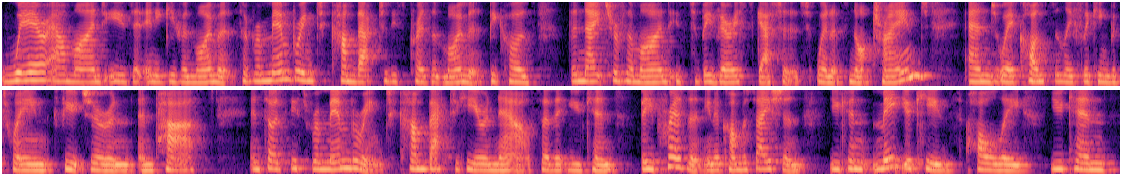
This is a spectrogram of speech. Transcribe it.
where our mind is at any given moment. So remembering to come back to this present moment because the nature of the mind is to be very scattered when it's not trained and we're constantly flicking between future and, and past. And so it's this remembering to come back to here and now so that you can be present in a conversation. You can meet your kids wholly. You can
